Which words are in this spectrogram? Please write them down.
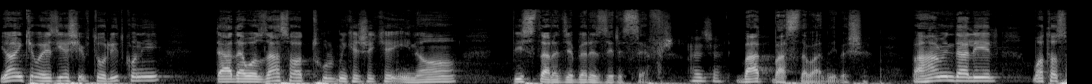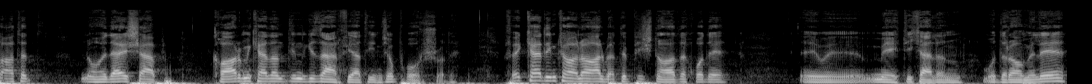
یا اینکه باید یه شیفت تولید کنی در دوازده ساعت طول می‌کشه که اینا 20 درجه بره زیر صفر. عجب. بعد بسته بندی بشه. و همین دلیل ما تا ساعت 9 ده شب کار می‌کردن دیدیم دیگه ظرفیت اینجا پر شده. فکر کردیم که حالا البته پیشنهاد خود مهدی که الان مدیر عامله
